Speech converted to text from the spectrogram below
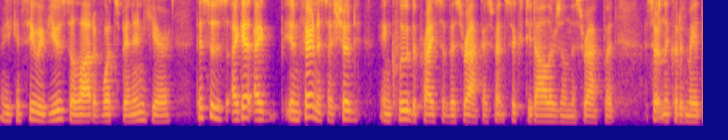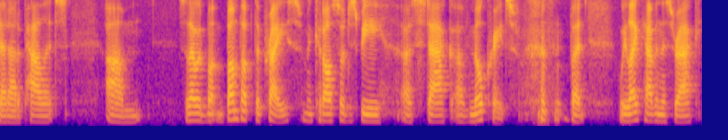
You can see we've used a lot of what's been in here. This was, I get, I in fairness, I should include the price of this rack. I spent $60 on this rack, but I certainly could have made that out of pallets. Um, so that would bump up the price. It could also just be a stack of milk crates. but we like having this rack.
